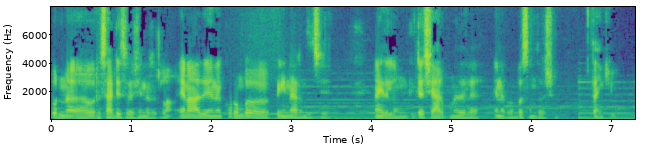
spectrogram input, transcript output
ஒரு ந- ஒரு சாட்டிஸ்ஃபேக்ஷன் இருக்கலாம். ஏன்னா அது எனக்கு ரொம்ப பெயினாக இருந்துச்சு. நான் இதில் உங்ககிட்ட ஷேர் பண்ணதில் எனக்கு ரொம்ப சந்தோஷம். தேங்க்யூ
